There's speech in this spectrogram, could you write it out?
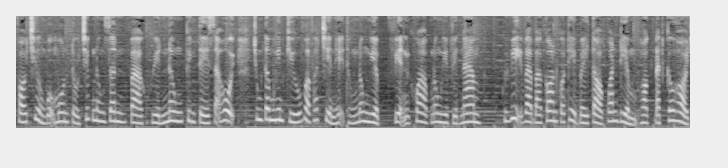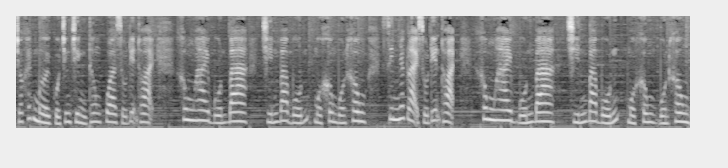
Phó trưởng Bộ môn Tổ chức Nông dân và Khuyến nông Kinh tế Xã hội, Trung tâm Nghiên cứu và Phát triển Hệ thống Nông nghiệp, Viện Khoa học Nông nghiệp Việt Nam. Quý vị và bà con có thể bày tỏ quan điểm hoặc đặt câu hỏi cho khách mời của chương trình thông qua số điện thoại 0243 934 1040. Xin nhắc lại số điện thoại 0243 934 1040.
